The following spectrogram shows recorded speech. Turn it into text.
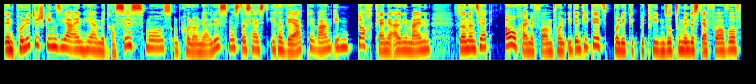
Denn politisch ging sie ja einher mit Rassismus und Kolonialismus, das heißt, ihre Werte waren eben doch keine allgemeinen, sondern sie hat auch eine Form von Identitätspolitik betrieben, so zumindest der Vorwurf,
